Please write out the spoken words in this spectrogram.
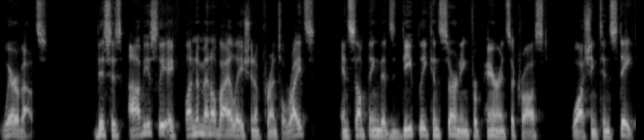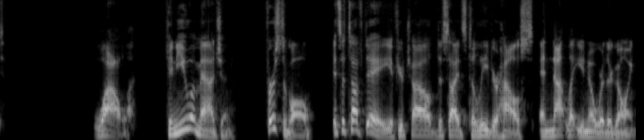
whereabouts. This is obviously a fundamental violation of parental rights and something that's deeply concerning for parents across Washington State. Wow. Can you imagine? First of all, it's a tough day if your child decides to leave your house and not let you know where they're going.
